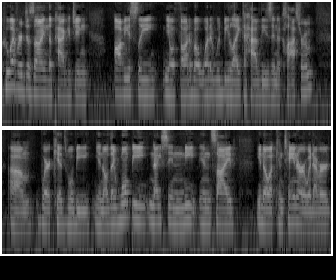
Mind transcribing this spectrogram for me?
whoever designed the packaging obviously you know thought about what it would be like to have these in a classroom um, where kids will be you know they won't be nice and neat inside you know a container or whatever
